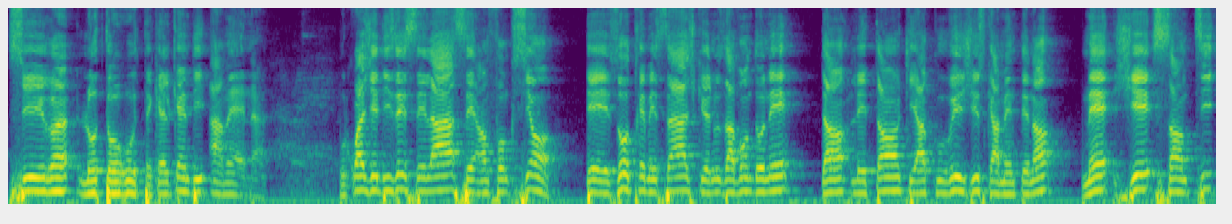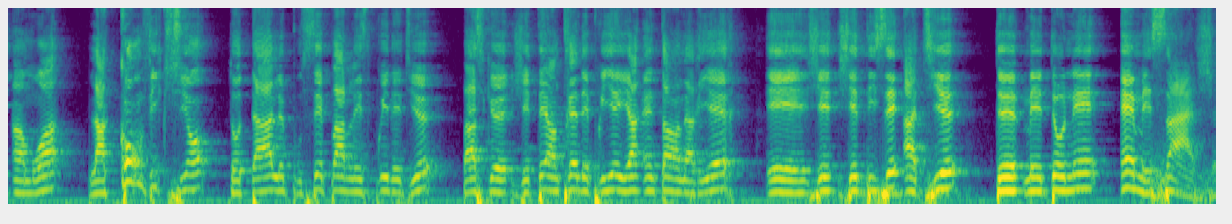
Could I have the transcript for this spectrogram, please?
sur l'autoroute. Quelqu'un dit Amen. Pourquoi je disais cela? C'est en fonction des autres messages que nous avons donnés dans les temps qui a couru jusqu'à maintenant. Mais j'ai senti en moi la conviction totale poussée par l'Esprit de Dieu parce que j'étais en train de prier il y a un temps en arrière et je, je disais à Dieu de me donner un message.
